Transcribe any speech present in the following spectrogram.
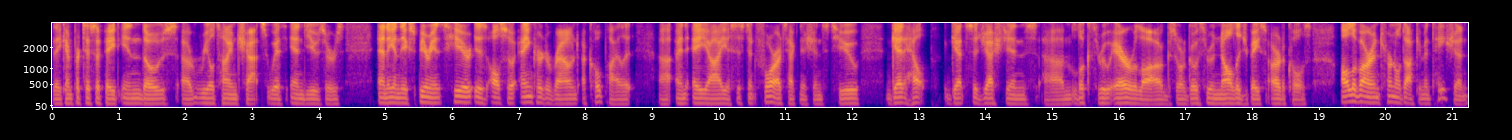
They can participate in those uh, real time chats with end users. And again, the experience here is also anchored around a co pilot, uh, an AI assistant for our technicians to get help get suggestions, um, look through error logs, or go through knowledge base articles, all of our internal documentation,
